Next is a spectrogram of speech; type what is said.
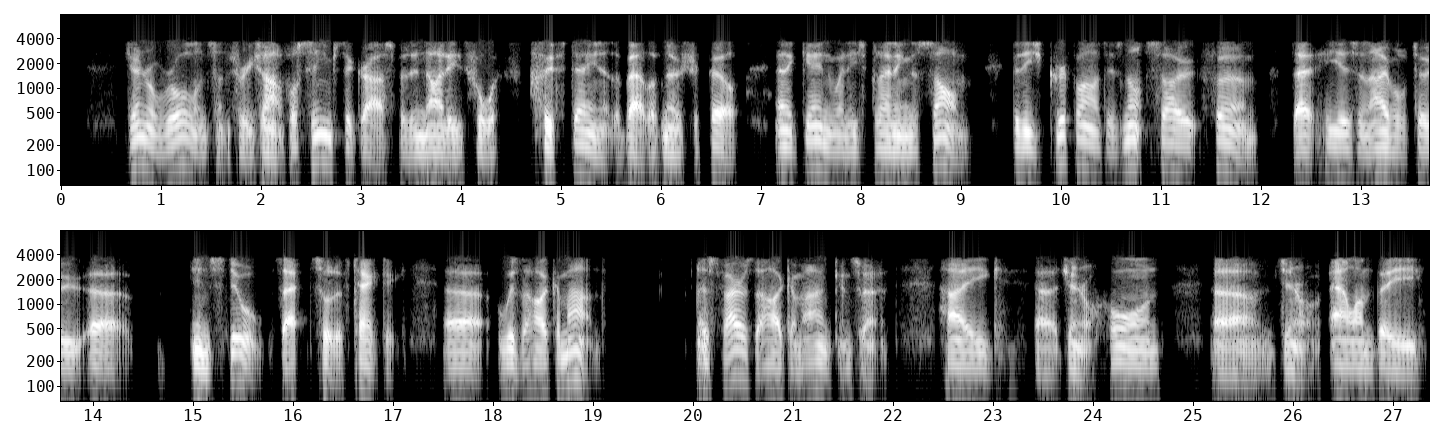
General Rawlinson, for example, seems to grasp it in 1915 at the Battle of Neuve Chapelle, and again when he's planning the Somme. But his grip on it is not so firm that he is unable to uh, instill that sort of tactic uh, with the High Command. As far as the High Command concerned, Haig, uh, General Horne, um, General Allenby,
